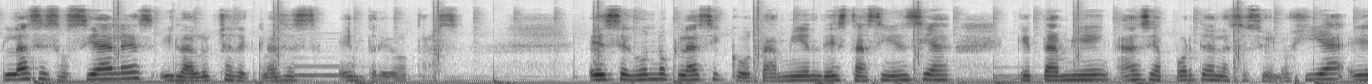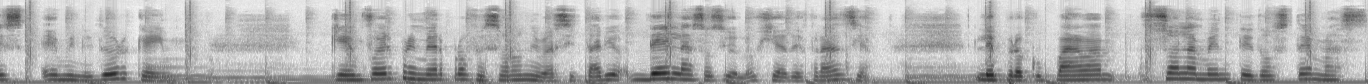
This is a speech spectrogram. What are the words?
clases sociales y la lucha de clases, entre otros. El segundo clásico también de esta ciencia que también hace aporte a la sociología es Emily Durkheim, quien fue el primer profesor universitario de la sociología de Francia. Le preocupaban solamente dos temas,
